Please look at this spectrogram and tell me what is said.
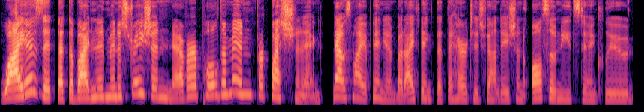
Why is it that the Biden administration never pulled him in for questioning? Now, it's my opinion, but I think that the Heritage Foundation also needs to include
